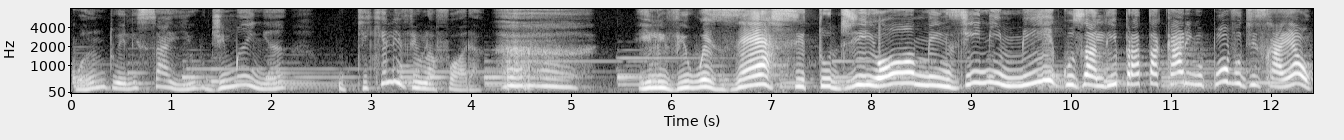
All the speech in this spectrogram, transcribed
quando ele saiu de manhã, o que, que ele viu lá fora? Ele viu o exército de homens, de inimigos ali para atacarem o povo de Israel.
